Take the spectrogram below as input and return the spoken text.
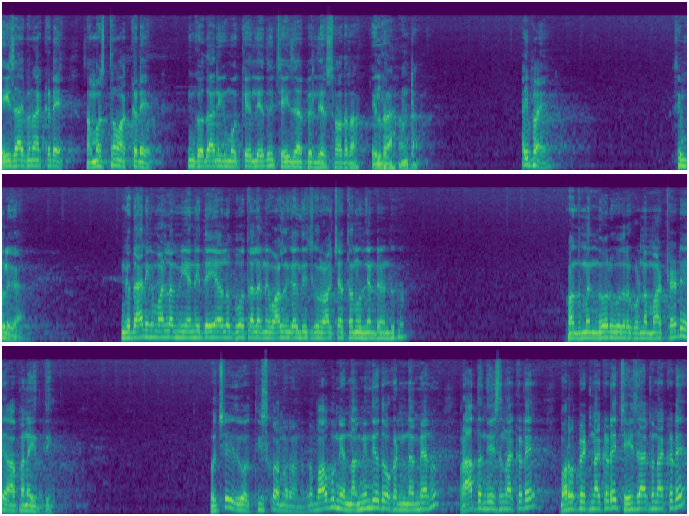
చేయి జాపిన అక్కడే సమస్తం అక్కడే. ఇంకో దానికి మొక్కేది లేదు చేయి జాపేది లేదు సోదరా వెళ్ళరా అంట. అయిపోయాయి. సింపుల్గా. ఇంకా దానికి మళ్ళీ మీ అన్ని దెయ్యాలు భూతాలని వాళ్ళని కలిగించుకుని వాళ్ళ చేతనులు తింటారు ఎందుకు? కొంతమంది నోరు కుదరకుండా మాట్లాడి ఆ పని అయింది వచ్చి ఇదిగో తీసుకో అన్నారు అన్న బాబు నేను నమ్మింది ఏదో ఒకటి నమ్మాను. ప్రార్థన చేసిన అక్కడే మొర్రపెట్టిన అక్కడే చేయి జాపిన అక్కడే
